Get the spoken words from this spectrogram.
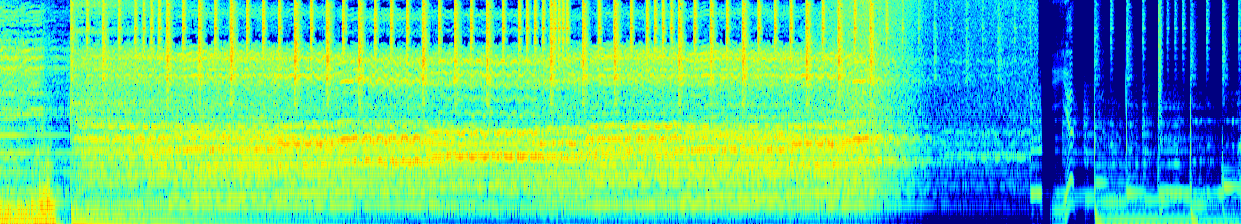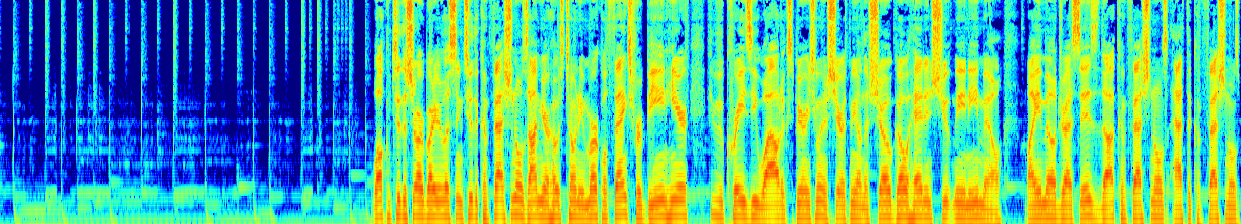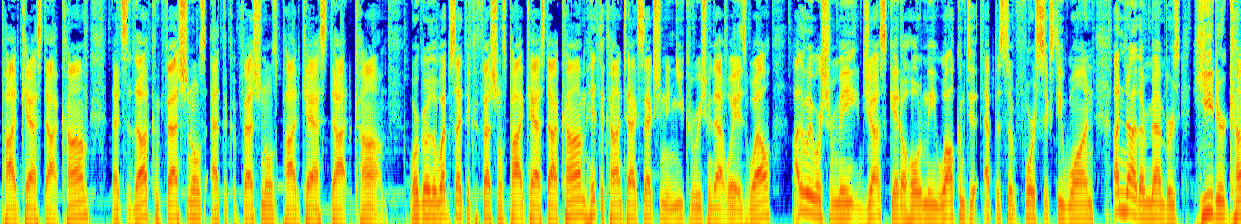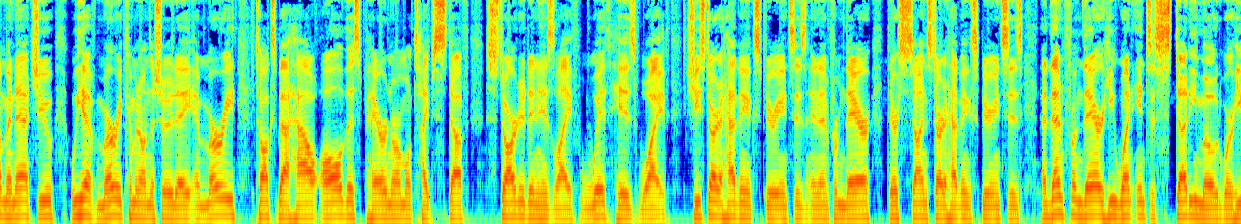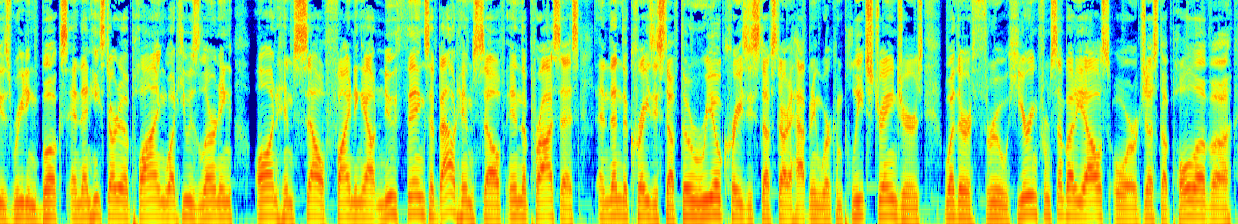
Welcome to the show, everybody. You're listening to The Confessionals. I'm your host, Tony Merkel. Thanks for being here. If you have a crazy, wild experience you want to share with me on the show, go ahead and shoot me an email. My email address is theconfessionals at theconfessionalspodcast.com. That's theconfessionals at theconfessionalspodcast.com. Or go to the website, theconfessionalspodcast.com, hit the contact section, and you can reach me that way as well. Either way works for me. Just get a hold of me. Welcome to episode 461. Another members heater coming at you. We have Murray coming on the show today, and Murray talks about how all this paranormal type stuff started in his life with his wife. She started having experiences, and then from there, their son started having experiences. And then from there, he went into study mode where he was reading books, and then he started applying what he was learning on himself, finding out new things about himself in the process. And then the crazy stuff, the real crazy stuff started happening where complete strangers, whether through hearing from somebody else or just a pull of a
